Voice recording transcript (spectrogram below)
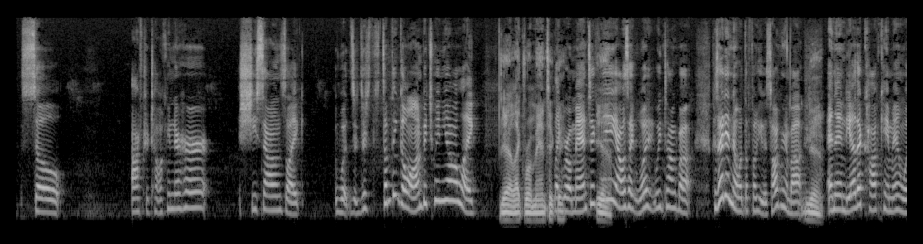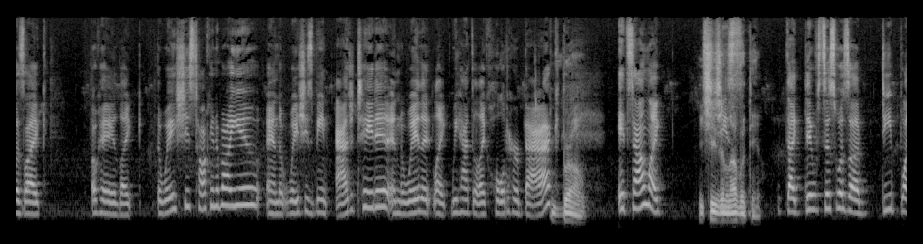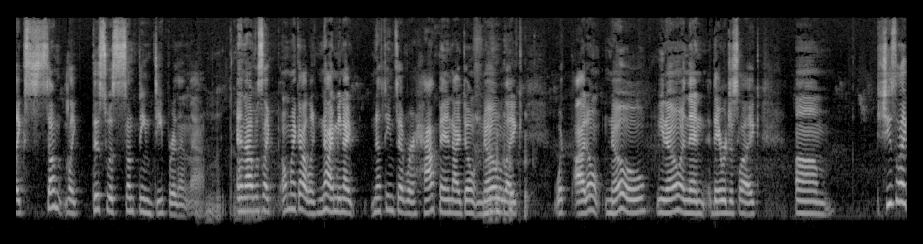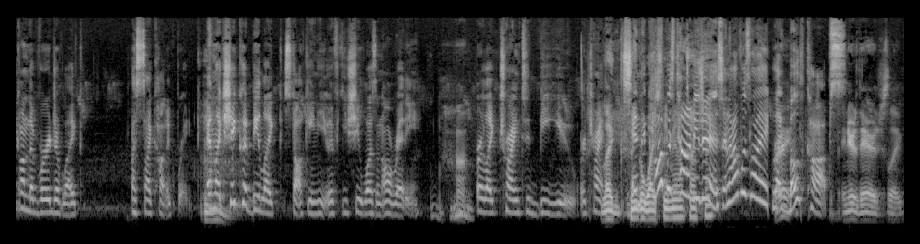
so after talking to her, she sounds like what there's something go on between y'all like Yeah, like romantically. like romantically. Yeah. I was like, what are we talking about? Because I didn't know what the fuck he was talking about. Yeah. And then the other cop came in was like, okay, like the way she's talking about you and the way she's being agitated and the way that like we had to like hold her back. Bro, It sounded like she's, in love with you. like this this was a deep like some like this was something deeper than that. Oh and I was like, oh my god, like no, I mean I nothing's ever happened. I don't know like what I don't know, you know. And then they were just like, um, she's like on the verge of like a psychotic break, and like she could be like stalking you if you, she wasn't already, or like trying to be you, or trying Like single and the white cop was telling me type shit? this, and I was like, like Right. both cops, And you're there, just like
